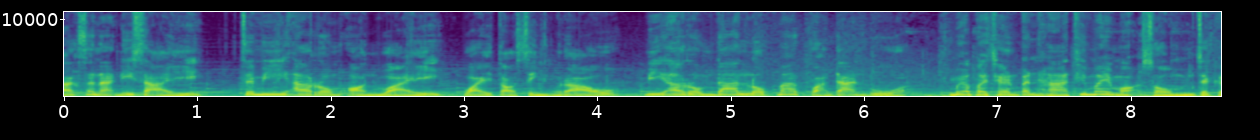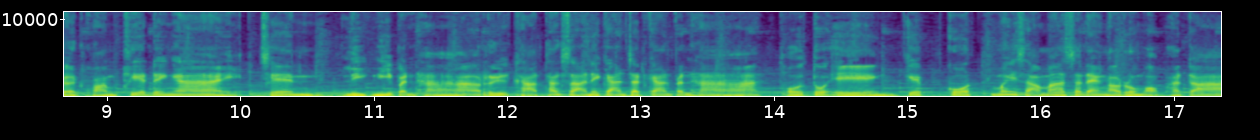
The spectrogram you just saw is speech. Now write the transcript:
ลักษณะนิสัยจะมีอารมณ์อ่อนไหว ไวต่อสิ่งเร้า มีอารมณ์ด้านลบมากกว่าด้านบวก เมื่อเผชิญปัญหาที่ไม่เหมาะสมจะเกิดความเครียดได้ง่าย เช่น หลีกหนีปัญหาหรือขาดทักษะในการจัดการปัญหา โทษตัวเอง เก็บกดไม่สามารถแสดงอารมณ์ออกมาได้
